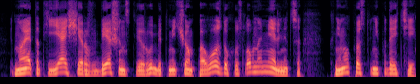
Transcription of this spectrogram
— Но этот ящер в бешенстве рубит мечом по воздуху, словно мельница. К нему просто не подойти.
